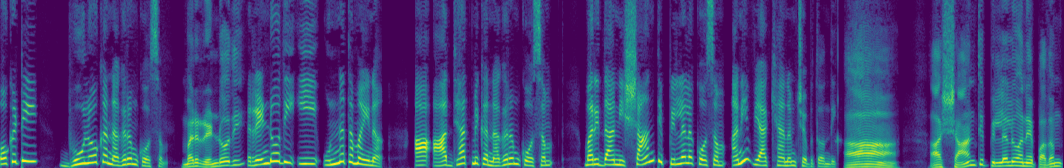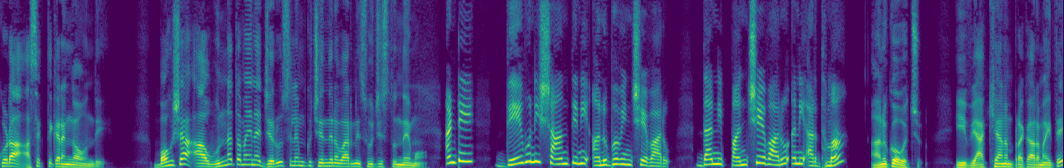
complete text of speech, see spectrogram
ఒకటి భూలోక నగరం కోసం. మరి రెండోది? రెండోది ఈ ఉన్నతమైన ఆ ఆధ్యాత్మిక నగరం కోసం మరి దాని శాంతి పిల్లల కోసం అని వ్యాఖ్యానం చెబుతోంది. ఆ ఆ శాంతి పిల్లలు అనే పదం కూడా ఆసక్తికరంగా ఉంది. బహుశా ఆ ఉన్నతమైన జెరూసలంకు చెందిన వారిని సూచిస్తుందేమో. అంటే దేవుని శాంతిని అనుభవించేవారు దాన్ని పంచేవారు అని అర్థమా? అనుకోవచ్చు. ఈ వ్యాఖ్యానం ప్రకారమైతే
